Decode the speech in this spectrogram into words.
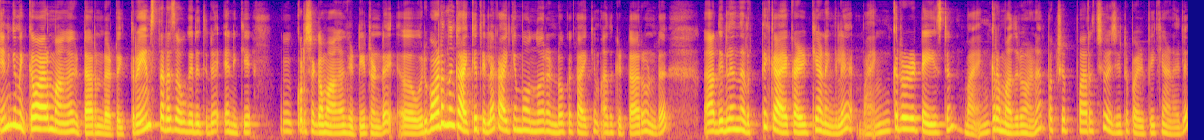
എനിക്ക് മിക്കവാറും മാങ്ങ കിട്ടാറുണ്ട് കേട്ടോ. ഇത്രയും സ്ഥല സൗകര്യത്തിൽ എനിക്ക് കുറച്ചൊക്കെ മാങ്ങ കിട്ടിയിട്ടുണ്ട്. ഒരുപാടൊന്നും കായ്ക്കത്തില്ല. കായ്ക്കുമ്പോൾ ഒന്നോ രണ്ടോ ഒക്കെ കായ്ക്കും. അത് കിട്ടാറുമുണ്ട് അതിൽ നിർത്തി കായ കഴിക്കുകയാണെങ്കിൽ ഭയങ്കര ഒരു ടേസ്റ്റും ഭയങ്കര മധുരമാണ് പക്ഷെ പറിച്ച് വെച്ചിട്ട് പഴുപ്പിക്കുകയാണെങ്കിൽ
